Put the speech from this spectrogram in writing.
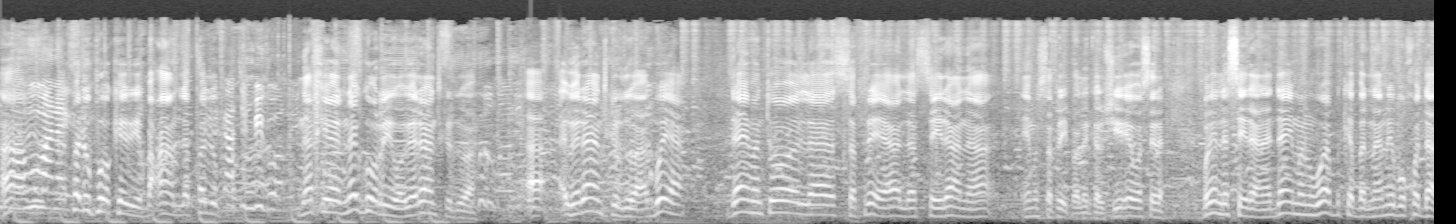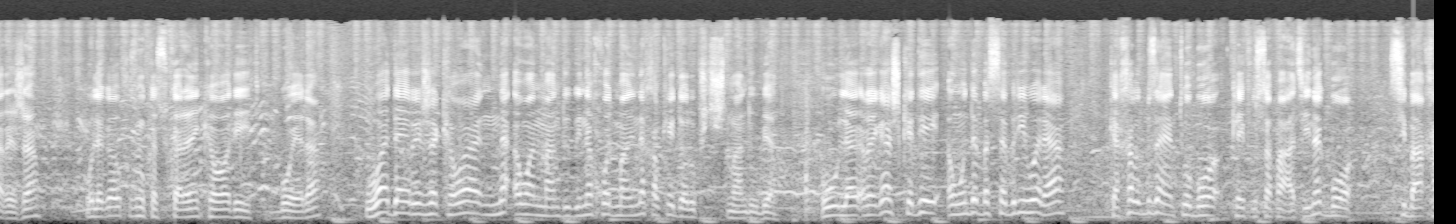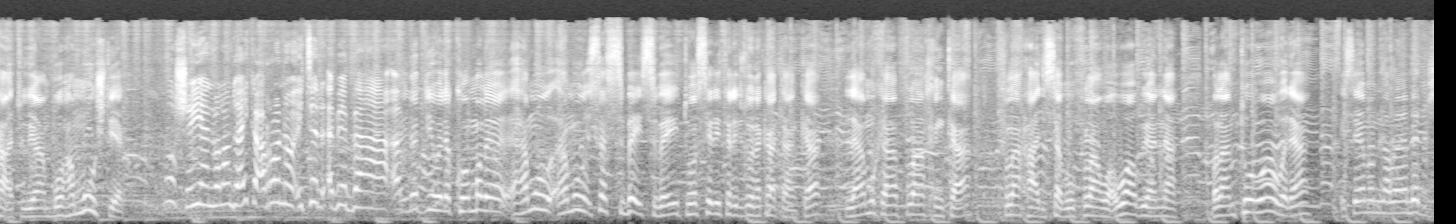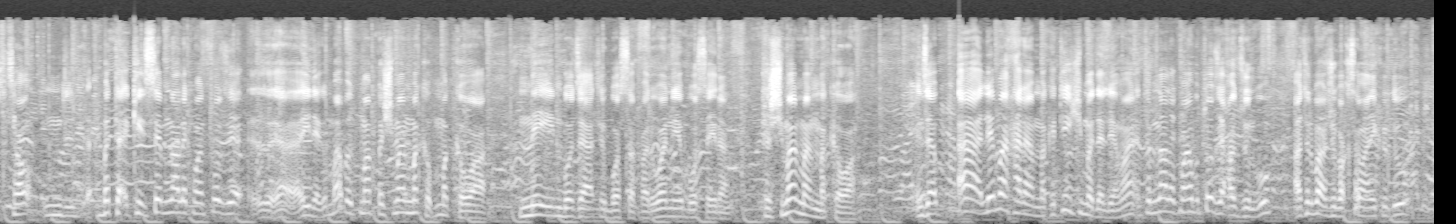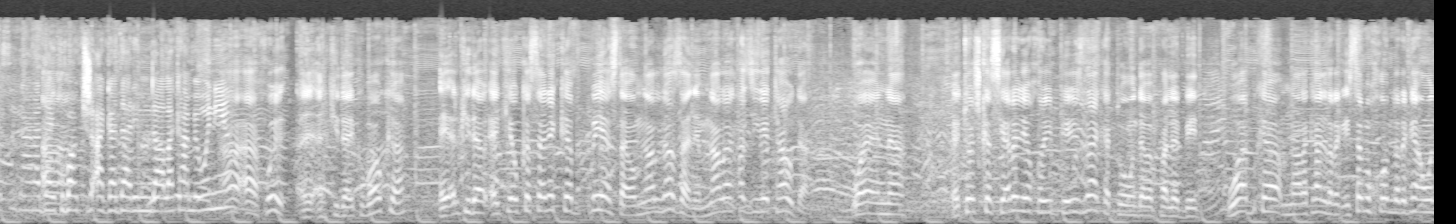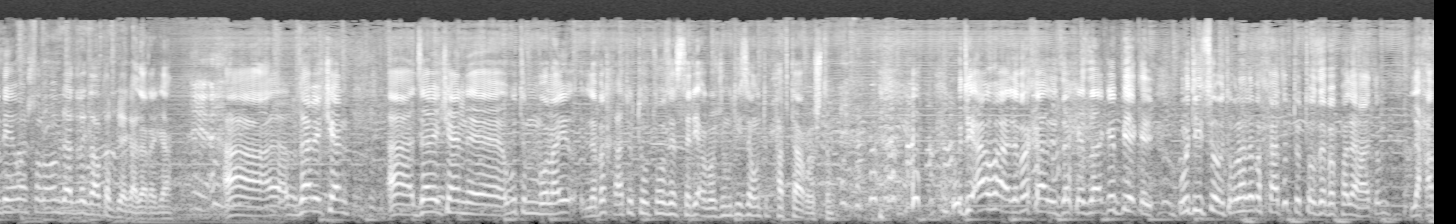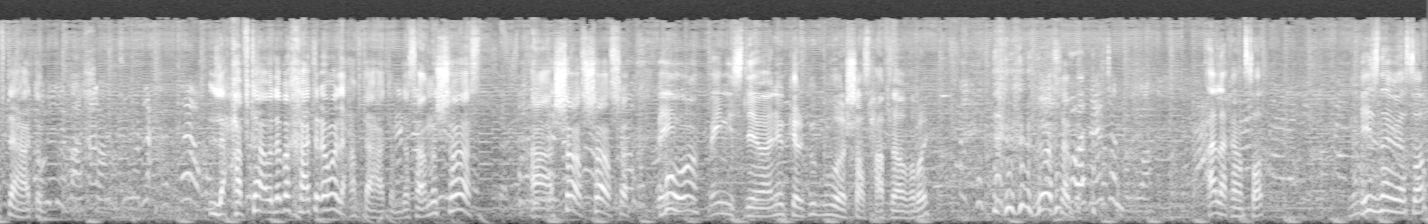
هەموومانە پەل و پۆکەوی بەعام لە پەل و کاتم بیگۆڕی نەخێر نەگۆڕیوە وێرانت کردووە وێرانت کردووە بۆیە دایمەن تۆ لە سفرەیە لە سەیرانە ئێمە سفرەی پێڵێن کەوچی ئێوە سەر بڵێن لە سەیرانە دایمەن وا بکە بەرنامەی بۆ خۆ داڕێژە و لەگەڵ خزم و کەسوکارانی کەوا دێیت بۆ ئێرە وا دای ڕێژە کەوا نە ئەوان ماندووبی نە خۆت مانی نە خەڵکەی دەور و پشتشت ماندوو بێ و لە ڕێگاش کە دێی ئەوەندە بە سەبری وەرە کە خەڵک بزانێت تۆ بۆ کەیف و سەفاعەتی نەک بۆ سیباق هاتوو یان بۆ هەموو شتێک خۆشە یان بەڵام دوای کە ئەڕۆنەوە ئیتر ئەبێ بە دیوە لە کۆمەڵێ هەموو هەموو سە سبەی سبەی تۆ سری تەلەڤزیۆنەکانتان کە لە هەمووکە فلان خنکە فلان حادیسە بوو فلان وا بوویان نا بەڵام تۆ وا وەرە ئێستا من ناڵیان بێت بە تاکیل سێ مناڵێکمان تۆزێ عینەکە ما بەتمان پەشمان مەکە مەکەوە نین بۆ زیاتر بۆ سەفەر وە نیە بۆ سەیران پەشمانمان مەکەوە ئینجا ئا لێمان حەرام مەکە تێکی مەدە لێمان ئیتر مناڵێکمان بوو تۆزێ عەجول بوو ئەتر باش و بە قسەمانی کرد و ئەگەر دایک و باوکیش ئاگاداری منداڵەکان بێ وە نییە؟ ئا ئا خۆی ئەی ئەرکی دایک و باوکە ئەی ئەرکی دا ئەرکی ئەو کەسانە کە بێ ئێستا و مناڵ نازانێ مناڵە حەزی لێ تاو دا وایە نا ئەی تۆش کە سیارە لێ خوری پێویست ناکە تۆ ئەوەندە بە پەلە بیت وا بکە مناڵەکان لە ڕێگە ئیستە من خۆم لە ڕێگە ئەوەندە هێواش تەڵۆ ئەم برادەرە گاڵتەم پێ ئەکا لە ڕێگا جارێکیان جارێکیان وتم وڵی لەبەر خاتو تۆ تۆزێ سەری ئەڕۆژم وتی زەوتم هەفتا ڕۆشتم وتی ئاوا لەبەر خالی جەخێزاکە پێکەی وتی چۆ وڵا لەبەر خاتر تۆ تۆزێ بە پەلە هاتم لە هەفتە هاتم لە هەفتا و لەبەر خاتر ئەوە لە هەفتا هاتم دەسا من شاست شاست شاست بۆ بینی سلێمانی و کەرکک بووە شاست هەفتا بڕۆی زۆر سەر ئەلەکان سەد هیچ نەوێ سەد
